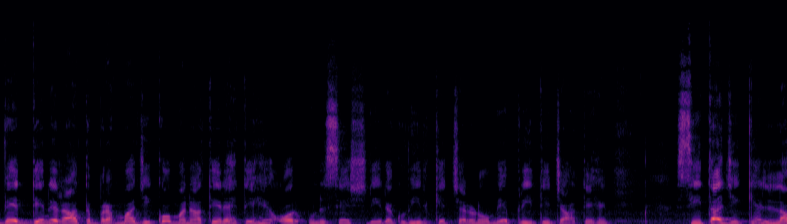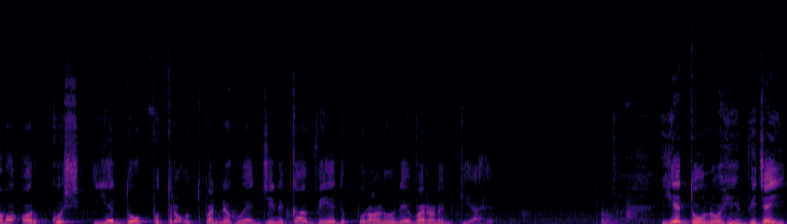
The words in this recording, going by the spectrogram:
वे दिन रात ब्रह्मा जी को मनाते रहते हैं और उनसे श्री रघुवीर के चरणों में प्रीति चाहते हैं। सीता जी के लव और कुश, ये दो पुत्र उत्पन्न हुए, जिनका वेद पुराणों ने वर्णन किया है। ये दोनों ही विजयी,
